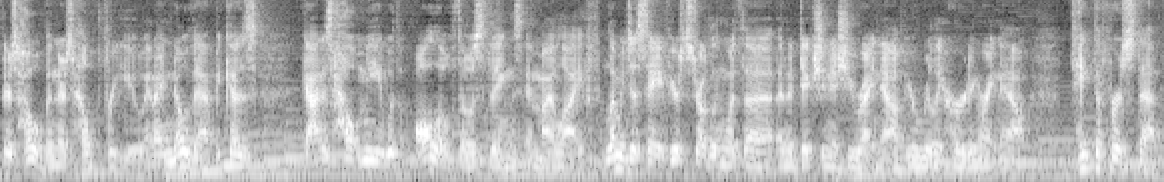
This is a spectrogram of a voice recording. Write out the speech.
there's hope and there's help for you. And I know that because God has helped me with all of those things in my life. Let me just say if you're struggling with a, an addiction issue right now, if you're really hurting right now, take the first step.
